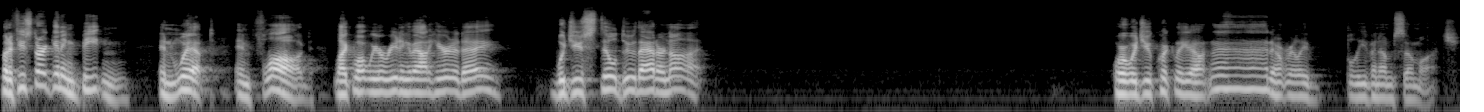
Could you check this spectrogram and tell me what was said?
But if you start getting beaten and whipped and flogged, like what we were reading about here today, would you still do that or not? Or would you quickly go, nah, I don't really believe in him so much?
